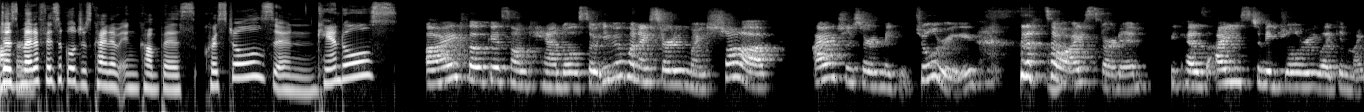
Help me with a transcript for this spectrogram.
Does metaphysical just kind of encompass crystals and? Candles? I focus on candles. So even when I started my shop, I actually started making jewelry. That's how I started because I used to make jewelry like in my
